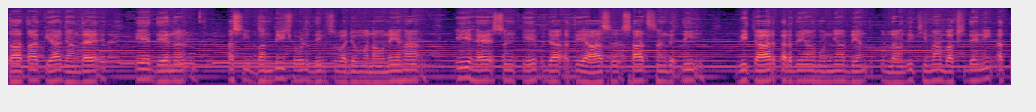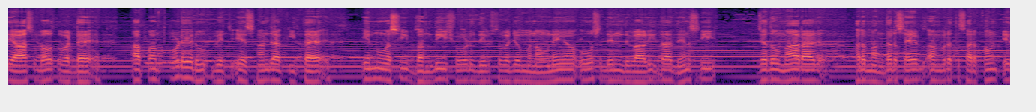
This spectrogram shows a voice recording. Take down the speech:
ਦਾਤਾ ਕਿਹਾ ਜਾਂਦਾ ਹੈ। ਇਹ ਦਿਨ ਅਸੀਂ ਬੰਦੀ ਛੋੜ ਦਿਵਸ ਵਜੋਂ ਮਨਾਉਂਦੇ ਹਾਂ। ਇਹ ਹੈ ਸੰਖੇਪ ਜਾਂ ਇਤਿਹਾਸ। ਸਾਧ ਸੰਗਤ ਦੀ ਵਿਚਾਰ ਕਰਦਿਆਂ ਹੋਈਆਂ ਬੇਅੰਤ ਭੁੱਲਾਂ ਦੀ ਖਿਮਾ ਬਖਸ਼ ਦੇਣੀ ਇਤਿਹਾਸ ਬਹੁਤ ਵੱਡਾ ਹੈ। ਆਪਾਂ ਥੋੜੇ ਰੂਪ ਵਿੱਚ ਇਹ ਸਾਂਝਾ ਕੀਤਾ ਹੈ। ਇਹਨੂੰ ਅਸੀਂ ਬੰਦੀ ਛੋੜ ਦਿਵਸ ਵਜੋਂ ਮਨਾਉਂਦੇ ਆ ਉਸ ਦਿਨ ਦੀਵਾਲੀ ਦਾ ਦਿਨ ਸੀ। ਜਦੋਂ ਮਹਾਰਾਜ ਹਰਮੰਦਰ ਸਾਹਿਬ ਅੰਮ੍ਰਿਤਸਰ ਪਹੁੰਚੇ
